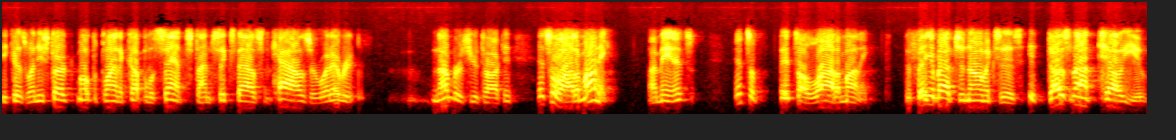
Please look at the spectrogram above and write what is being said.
because when you start multiplying a couple of cents times 6,000 cows or whatever numbers you're talking, it's a lot of money. I mean, it's it's a it's a lot of money. The thing about genomics is it does not tell you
